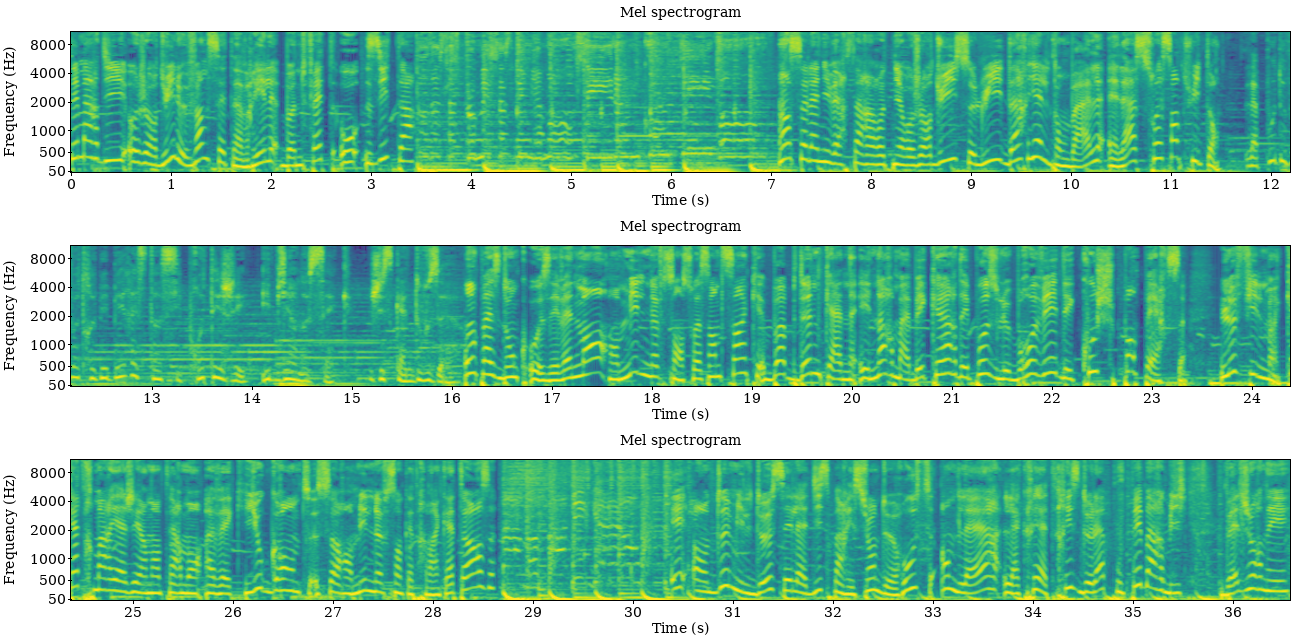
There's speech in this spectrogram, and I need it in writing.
C'est mardi, aujourd'hui le 27 avril. Bonne fête au Zita. Un seul anniversaire à retenir aujourd'hui, celui d'Ariel Dombal. Elle a 68 ans. La peau de votre bébé reste ainsi protégée et bien au sec jusqu'à 12 heures. On passe donc aux événements. En 1965, Bob Duncan et Norma Baker déposent le brevet des couches Pampers. Le film Quatre mariages et un enterrement avec Hugh Grant sort en 1994. En 2002, c'est la disparition de Ruth Handler, la créatrice de la poupée Barbie. Belle journée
